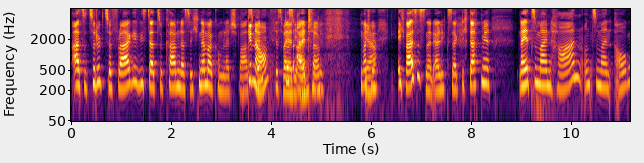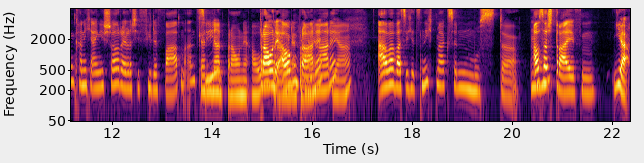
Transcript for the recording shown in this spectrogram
Also zurück zur Frage, wie es dazu kam, dass ich nicht mehr komplett schwarz Genau, bin. das war ja die Alter. einzige. Manchmal, Ja. Ich weiß es nicht, ehrlich gesagt. Ich dachte mir, naja, zu meinen Haaren und zu meinen Augen kann ich eigentlich schon relativ viele Farben anziehen. Carina hat braune Augen. Braune Augen, braune Haare. Ja. Aber was ich jetzt nicht mag, sind Muster. Mhm. Außer Streifen. Ja.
